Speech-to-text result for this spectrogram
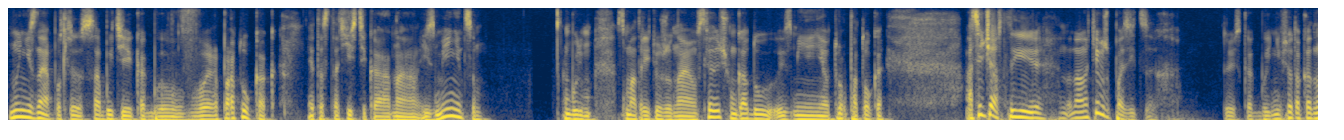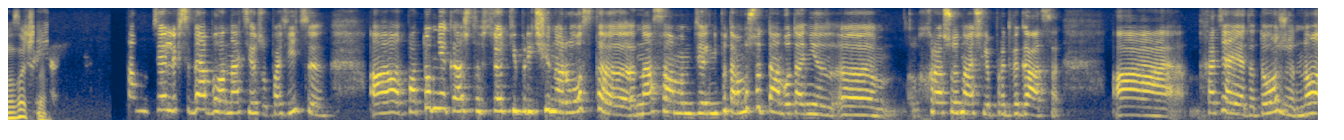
Ну, не знаю, после событий как бы в аэропорту, как эта статистика, она изменится. Будем смотреть уже, наверное, в следующем году изменения турпотока. А сейчас ты на, на тех же позициях? То есть, как бы не все так однозначно? Самом деле всегда была на тех же позициях. А потом, мне кажется, все-таки причина роста на самом деле не потому, что там вот они э, хорошо начали продвигаться, а, хотя это тоже, но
